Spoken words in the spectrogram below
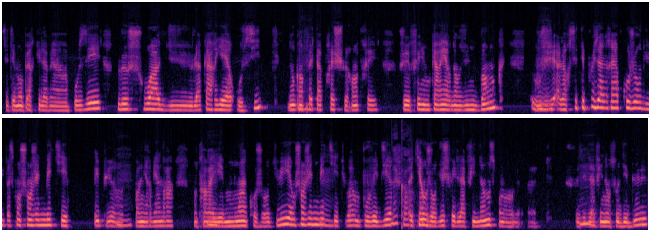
c'était mon père qui l'avait imposé. Le choix de la carrière aussi. Donc en mmh. fait, après, je suis rentrée. J'ai fait une carrière dans une banque. Où mmh. j'ai, alors c'était plus agréable qu'aujourd'hui parce qu'on changeait de métier. Et puis mmh. on y reviendra. On travaillait moins qu'aujourd'hui. On changeait de métier, tu vois. On pouvait dire, euh, tiens, aujourd'hui je fais de la finance. Bon, euh, je faisais de la finance au début.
